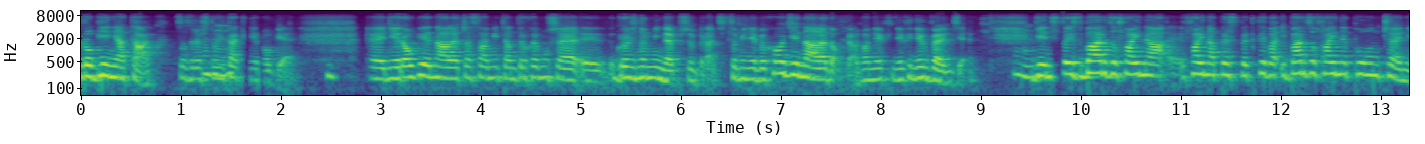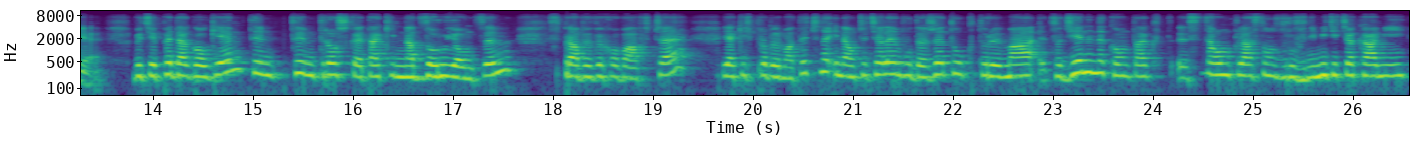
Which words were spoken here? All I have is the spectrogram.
robienia tak, co zresztą mhm. i tak nie robię. E, nie robię, no ale czasami tam trochę muszę y, groźną minę przybrać, co mi nie wychodzi, no ale dobra, no niech, niech, niech będzie. Mhm. Więc to jest bardzo fajna, fajna perspektywa i bardzo fajne połączenie. Bycie pedagogiem, tym, tym troszkę takim nadzorującym sprawy wychowawcze, jakieś problematyczne i nauczycielem WDŻ-u, który ma codzienny kontakt y, z całą klasą, z różnymi dzieciakami,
